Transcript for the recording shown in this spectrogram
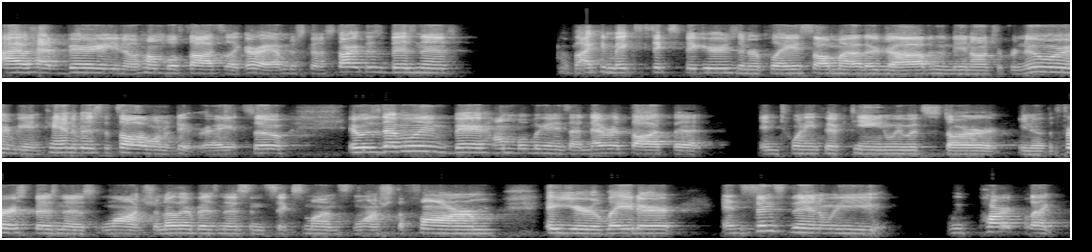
I had very, you know, humble thoughts like, all right, I'm just going to start this business. If I can make six figures and replace all my other jobs and be an entrepreneur and be in cannabis, that's all I want to do, right? So it was definitely very humble beginnings. I never thought that in 2015 we would start, you know, the first business, launch another business in six months, launch the farm a year later. And since then we we part like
